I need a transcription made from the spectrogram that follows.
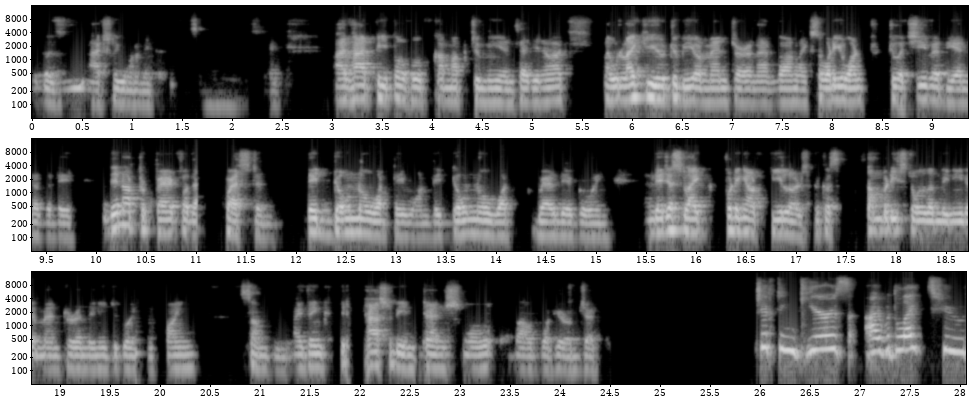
because you actually want to make a difference. Right? I've had people who've come up to me and said, you know what, I would like you to be your mentor. And I've gone like, so what do you want to achieve at the end of the day? They're not prepared for that question. They don't know what they want. They don't know what where they're going. And they're just like putting out feelers because somebody told them they need a mentor and they need to go and find something. I think it has to be intentional about what your objective shifting gears, I would like to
